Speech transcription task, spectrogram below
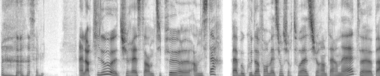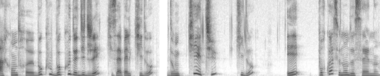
Salut. Alors Kido, euh, tu restes un petit peu euh, un mystère. Pas beaucoup d'informations sur toi sur Internet. Euh, par contre, beaucoup, beaucoup de DJ qui s'appellent Kido. Donc qui es-tu, Kido Et pourquoi ce nom de scène?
